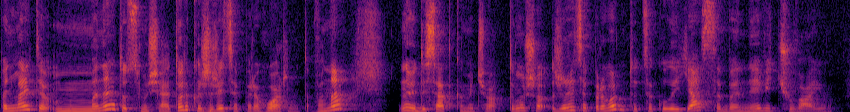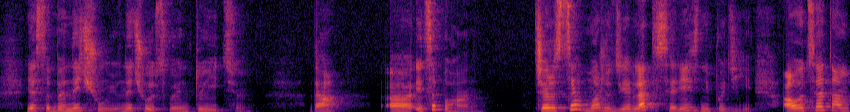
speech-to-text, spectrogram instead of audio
розумієте, мене тут смущає тільки жриця перегорнута. Вона, ну і десятка мечова. Тому що жриця перегорнута це коли я себе не відчуваю. Я себе не чую, не чую свою інтуїцію. Да? А, і це погано. Через це можуть з'являтися різні події. А оце там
